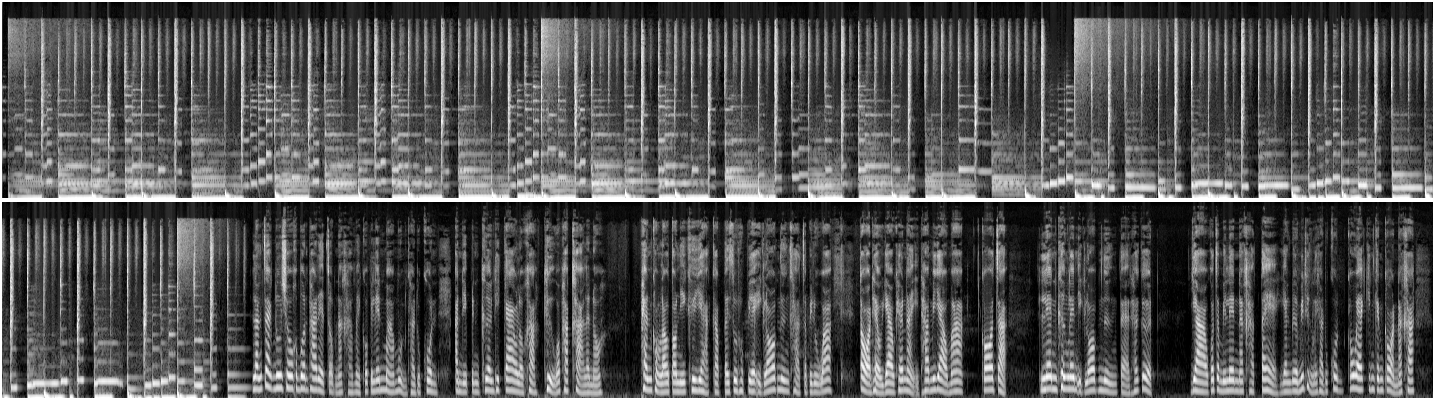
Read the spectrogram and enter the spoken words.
งจากดูโชว์ขบวนพาเหรดจบนะคะใหม่ก็ไปเล่นม้าหมุนค่ะทุกคน อันนี้เป็นเครื่องที่ 9 แล้วค่ะ ถือว่าพักขาแล้วเนาะแผนของเราตอนนี้คืออยากกลับไปซูโทเปียอีกรอบนึงค่ะ จะไปดูว่าต่อแถวยาวแค่ไหน ถ้าไม่ยาวมาก ก็จะเล่นเครื่องเล่นอีกรอบหนึ่งแต่ถ้าเกิดยาวก็จะไม่เล่นนะคะ แต่ยังเดินไม่ถึงเลยค่ะ ทุกคนก็แวะกินกันก่อนนะคะ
